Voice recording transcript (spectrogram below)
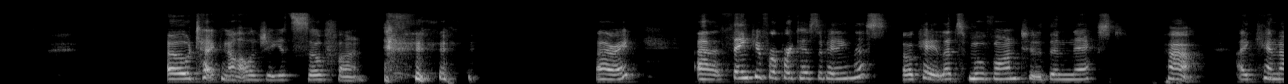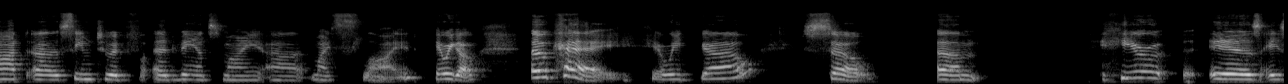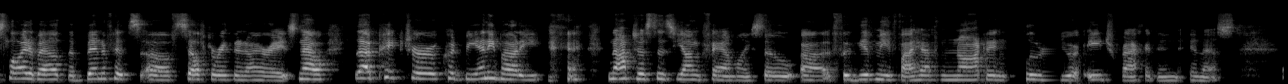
oh, technology, it's so fun. All right. Uh, thank you for participating in this. Okay, let's move on to the next. Huh, I cannot uh, seem to adv advance my uh, my slide. Here we go. Okay, here we go. So um, here is a slide about the benefits of self-directed IRAs. Now, that picture could be anybody, not just this young family. So uh, forgive me if I have not included your age bracket in, in this.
